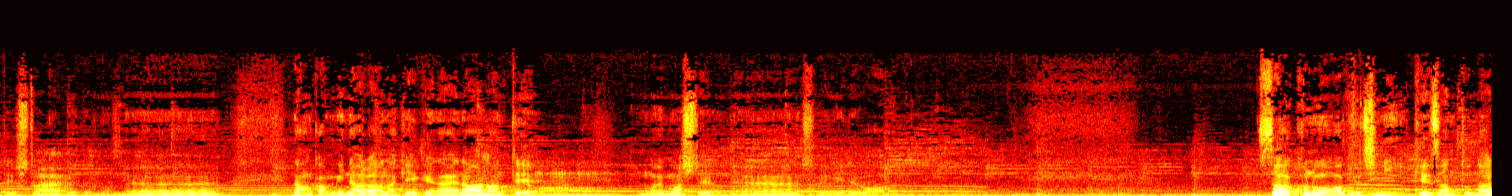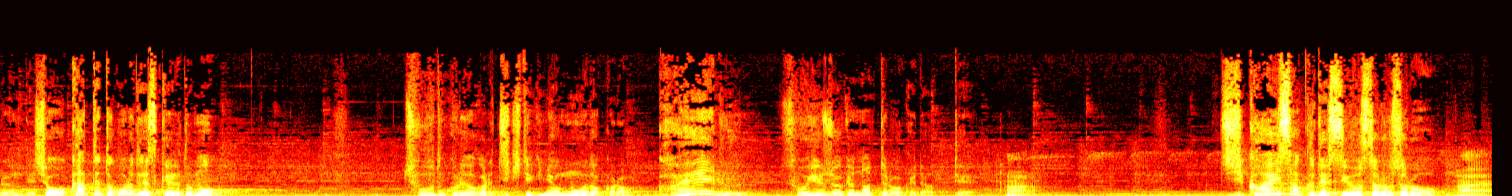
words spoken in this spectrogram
でしたけれどもね、なんか見習わなきゃいけないななんて思いましたよねそういう意味ではさあこのまま無事に下山となるんでしょうかってところですけれどもちょうどこれだから時期的にはもうだから帰るそういう状況になってるわけであってい。は次回作ですよそろそろ。いは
